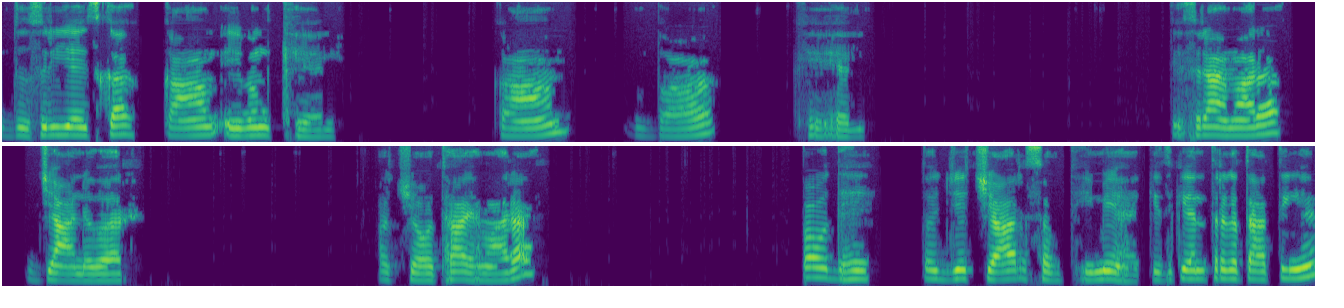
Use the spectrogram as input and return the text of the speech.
दूसरी है इसका काम एवं खेल। काम खेल। तीसरा हमारा जानवर। और चौथा हमारा पौधे। तो ये चार सब थीमें हैं। किसके अंतर्गत आती हैं?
